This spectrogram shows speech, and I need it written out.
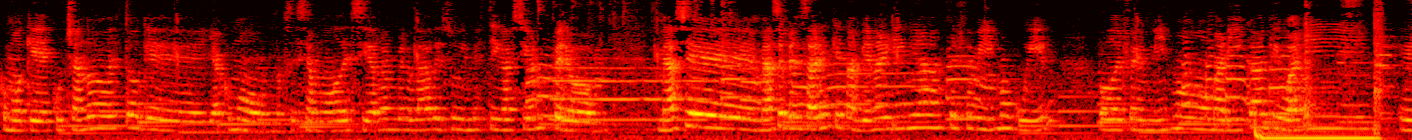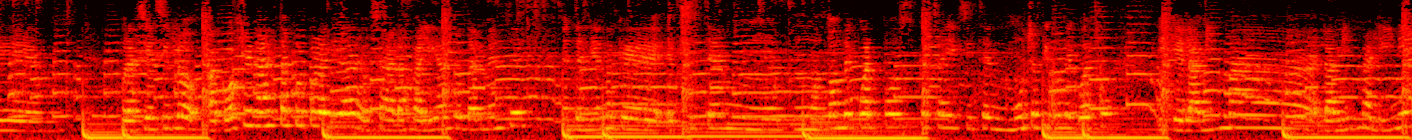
como que escuchando esto, que ya como, no sé si a modo de cierre en verdad de su investigación, pero me hace, me hace pensar en que también hay líneas del feminismo queer o del feminismo marica que igual, eh, por así decirlo, acogen a estas corporalidades, o sea, las validan totalmente, entendiendo que existen un, un montón de cuerpos, ¿cachai? Existen muchos tipos de cuerpos y que la misma, la misma línea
